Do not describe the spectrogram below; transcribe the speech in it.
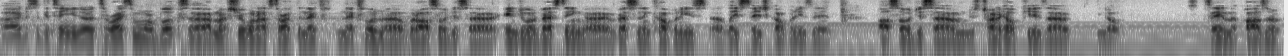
Uh, just to continue to, to write some more books. Uh, I'm not sure when I start the next next one, uh, but also just uh, angel investing, uh, investing in companies, uh, late stage companies, and also just um, just trying to help kids. you know, saying the positive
